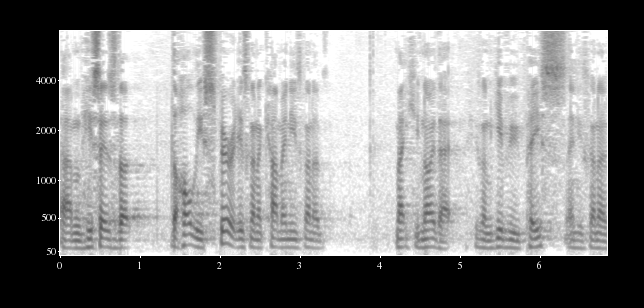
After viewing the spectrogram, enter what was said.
um, he says that the Holy Spirit is going to come and he's going to make you know that. He's going to give you peace and he's going to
